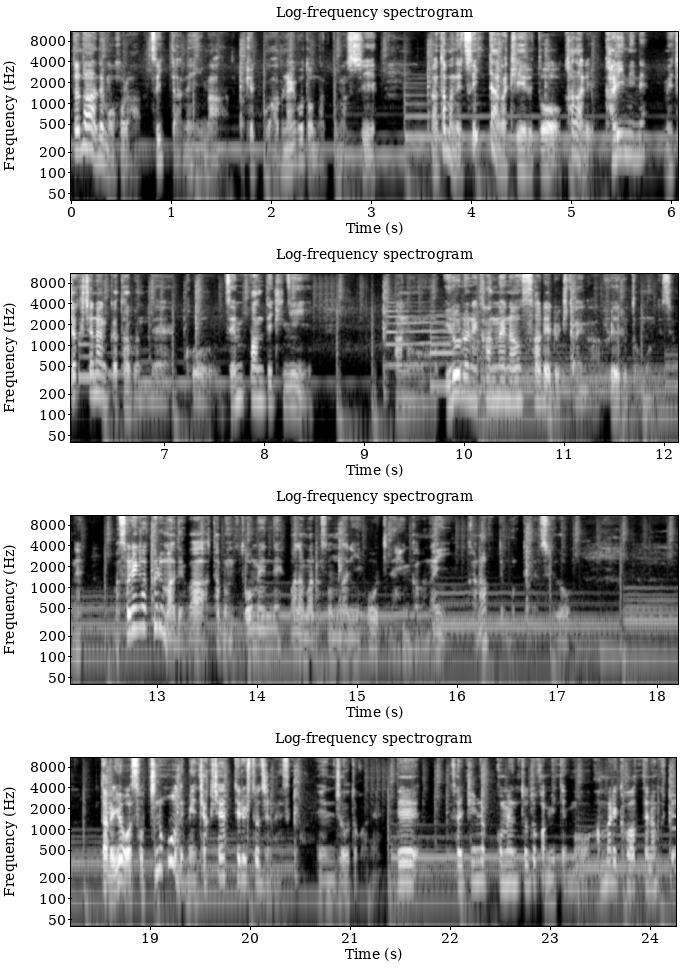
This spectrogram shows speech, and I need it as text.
ただ、でもほら、ツイッターね、今結構危ないことになってますし、まあ、多分ね、ツイッターが消えると、かなり仮にね、めちゃくちゃなんか多分ね、こう、全般的に、あの、いろいろね、考え直される機会が増えると思うんですよね。まあ、それが来るまでは、多分当面ね、まだまだそんなに大きな変化はないかなって思ってるんですけど、ただ要はそっちの方でめちゃくちゃやってる人じゃないですか。炎上とかね。で、最近のコメントとか見てもあんまり変わってなくて、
